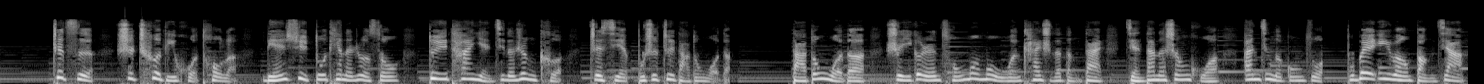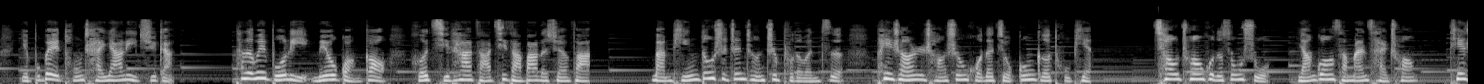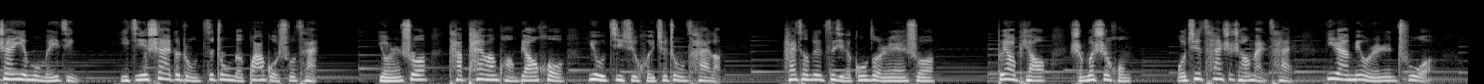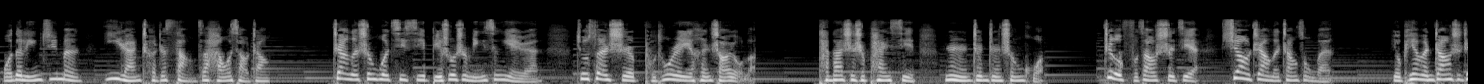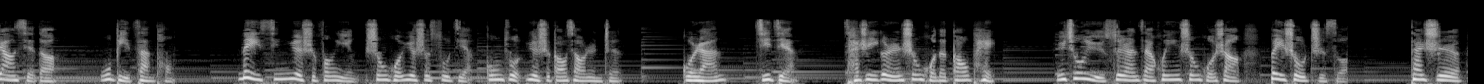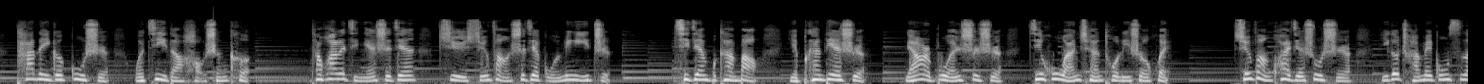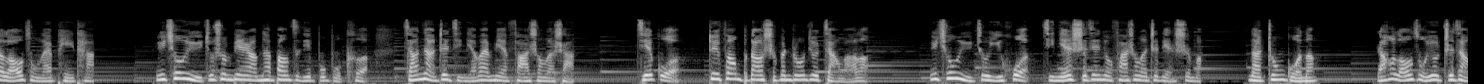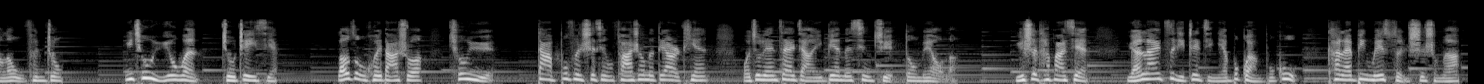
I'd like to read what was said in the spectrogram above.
这次是彻底火透了，连续多天的热搜，对于他演技的认可，这些不是最打动我的。打动我的是一个人从默默无闻开始的等待，简单的生活，安静的工作，不被欲望绑架，也不被同柴压力驱赶。他的微博里没有广告和其他杂七杂八的宣发。满屏都是真诚质朴的文字，配上日常生活的九宫格图片，敲窗户的松鼠，阳光洒满彩窗，天山夜幕美景，以及晒各种自种的瓜果蔬菜。有人说他拍完狂飙后又继续回去种菜了，还曾对自己的工作人员说：“不要飘，什么是红？我去菜市场买菜，依然没有人认出我，我的邻居们依然扯着嗓子喊我小张。”这样的生活气息，别说是明星演员，就算是普通人也很少有了。踏踏实实拍戏，认认真真生活。这个浮躁世界需要这样的张颂文。有篇文章是这样写的，无比赞同。内心越是丰盈，生活越是素简，工作越是高效认真。果然，极简才是一个人生活的高配。余秋雨虽然在婚姻生活上备受指责，但是他的一个故事我记得好深刻。他花了几年时间去寻访世界古文明遗址，期间不看报，也不看电视，两耳不闻世事，几乎完全脱离社会。寻访快结束时，一个传媒公司的老总来陪他，余秋雨就顺便让他帮自己补补课，讲讲这几年外面发生了啥。结果对方不到十分钟就讲完了，余秋雨就疑惑：几年时间就发生了这点事吗？那中国呢？然后老总又只讲了五分钟，余秋雨又问：就这些？老总回答说：“秋雨，大部分事情发生的第二天，我就连再讲一遍的兴趣都没有了。”于是他发现，原来自己这几年不管不顾，看来并没损失什么，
